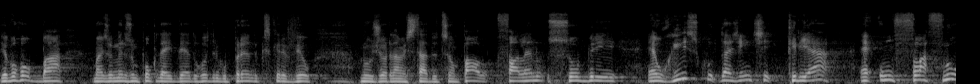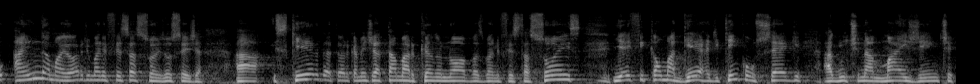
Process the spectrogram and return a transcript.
Eu vou roubar mais ou menos um pouco da ideia do Rodrigo Prando, que escreveu no jornal Estado de São Paulo, falando sobre é, o risco da gente criar é, um fla-flu ainda maior de manifestações, ou seja, a esquerda, teoricamente, já está marcando novas manifestações e aí ficar uma guerra de quem consegue aglutinar mais gente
